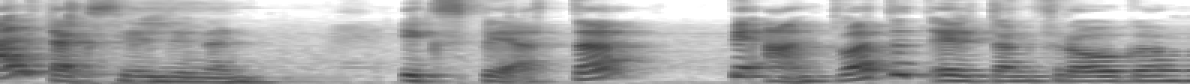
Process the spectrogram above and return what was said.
Alltagsheldinnen. Experte beantwortet Elternfragen.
